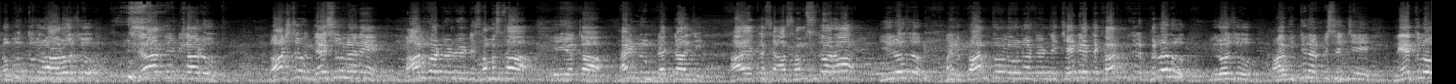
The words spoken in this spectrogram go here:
ప్రభుత్వం ఆ రోజు జనార్దన్ రెడ్డి గారు రాష్ట్రం దేశంలోనే నాలుగోటువంటి సంస్థ ఈ యొక్క హ్యాండ్లూమ్ టెక్నాలజీ. ఆ యొక్క ఆ సంస్థ ద్వారా ఈరోజు మన ప్రాంతంలో ఉన్నటువంటి చేనేత కార్మికుల పిల్లలు ఈరోజు ఆ విద్యను అభ్యసించి నేతలో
